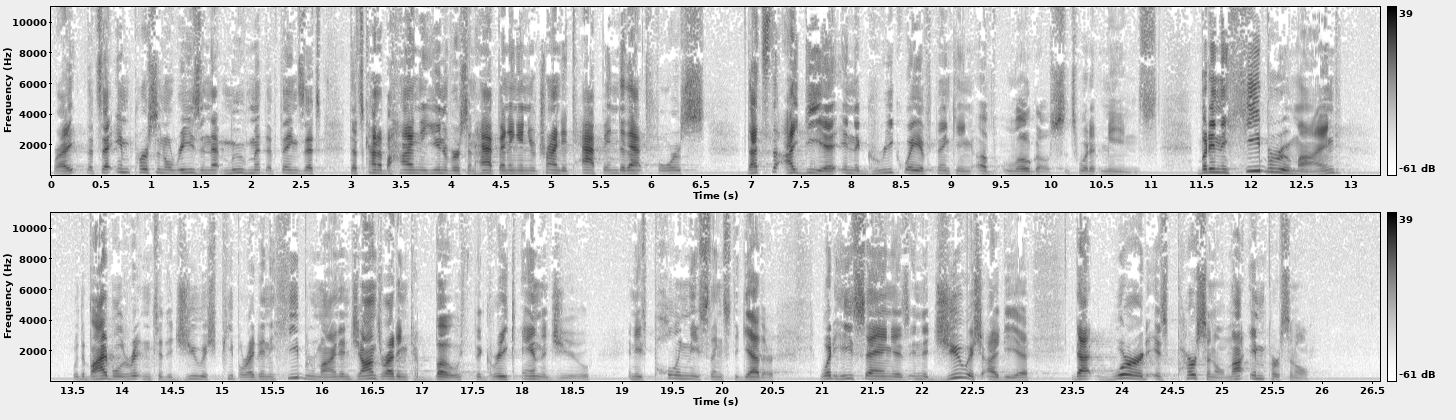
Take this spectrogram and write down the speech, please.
right? That's that impersonal reason, that movement of things that's, that's kind of behind the universe and happening, and you're trying to tap into that force. That's the idea in the Greek way of thinking of logos. That's what it means. But in the Hebrew mind, with the Bible is written to the Jewish people, right? In the Hebrew mind, and John's writing to both, the Greek and the Jew, and he's pulling these things together. What he's saying is, in the Jewish idea, that word is personal, not impersonal.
